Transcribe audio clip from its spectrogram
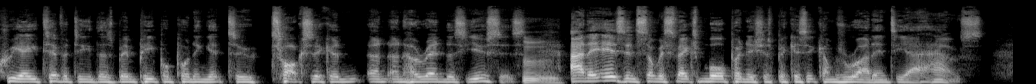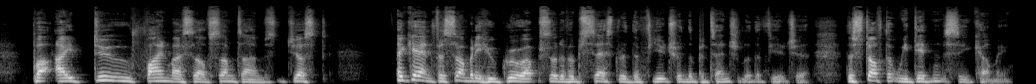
creativity, there's been people putting it to toxic and, and, and horrendous uses. Mm. And it is in some respects more pernicious because it comes right into your house. But I do find myself sometimes just, again, for somebody who grew up sort of obsessed with the future and the potential of the future, the stuff that we didn't see coming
